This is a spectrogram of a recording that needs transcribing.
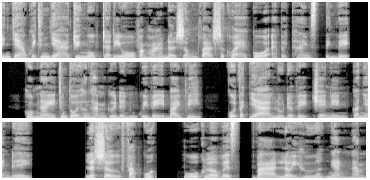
Kính chào quý thính giả chuyên mục Radio Văn hóa Đời sống và Sức khỏe của Epoch Times tiếng Việt. Hôm nay chúng tôi hân hạnh gửi đến quý vị bài viết của tác giả Ludovic Janin có nhan đề Lịch sử Pháp quốc, vua Clovis và lời hứa ngàn năm.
